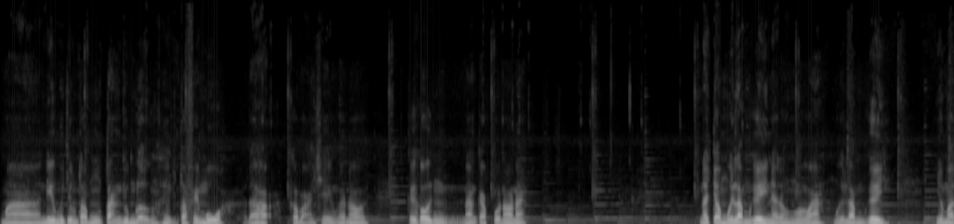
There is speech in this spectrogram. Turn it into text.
mà nếu mà chúng ta muốn tăng dung lượng thì chúng ta phải mua. Đó các bạn xem cái nói cái gói nâng cấp của nó nè. Nó cho 15 g này đúng không các bạn? 15 g nhưng mà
